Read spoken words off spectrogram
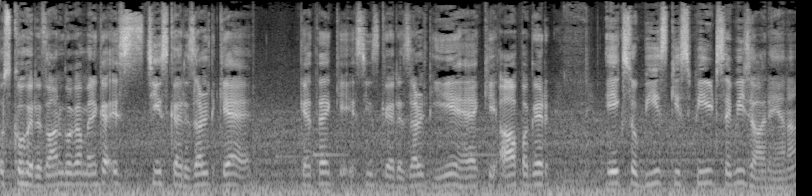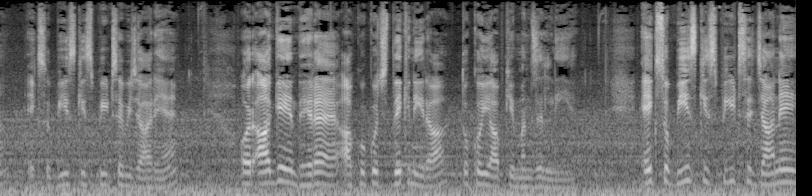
उसको रिजवान को कहा, मैंने कहा, इस चीज़ का रिज़ल्ट क्या है? कहता है कि इस चीज़ का रिज़ल्ट ये है कि आप अगर 120 की स्पीड से भी जा रहे हैं ना 120 की स्पीड से भी जा रहे हैं और आगे अंधेरा है, आपको कुछ दिख नहीं रहा तो कोई आपकी मंजिल नहीं है। 120 की स्पीड से जाने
